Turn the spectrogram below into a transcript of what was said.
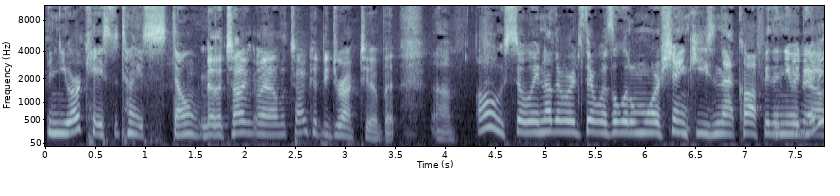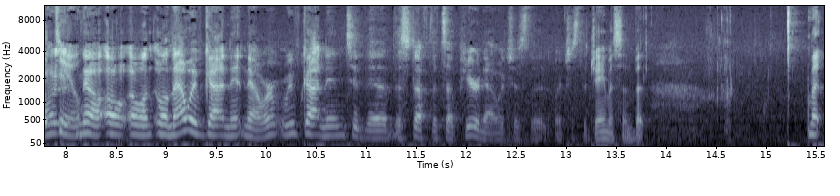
In your case, the tongue is stoned. No, the tongue. Well, the tongue could be drunk too, but. Um, oh, so in other words, there was a little more shankies in that coffee than you admitted no, to. No, oh, oh, well, now we've gotten it. Now we're, we've gotten into the the stuff that's up here now, which is the which is the Jameson, but. But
